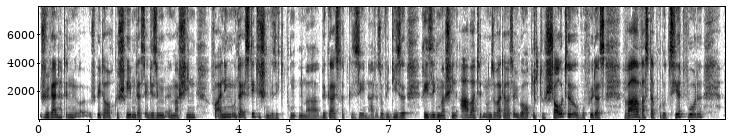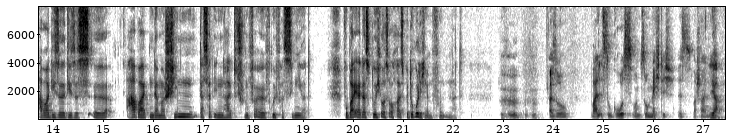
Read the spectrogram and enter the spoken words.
Jules Verne hat dann später auch geschrieben, dass er diese Maschinen vor allen Dingen unter ästhetischen Gesichtspunkten immer begeistert gesehen hat. Also wie diese riesigen Maschinen arbeiteten und so weiter, was er überhaupt nicht durchschaute, wofür das war, was da produziert wurde. Aber diese, dieses äh, Arbeiten der Maschinen, das hat ihn halt schon äh, früh fasziniert. Wobei er das durchaus auch als bedrohlich empfunden hat. Mhm, mh. Also weil es so groß und so mächtig ist wahrscheinlich. Ja.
